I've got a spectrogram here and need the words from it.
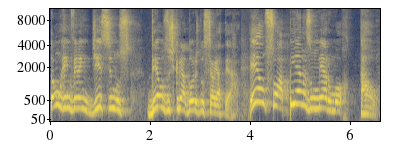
tão reverendíssimos deuses criadores do céu e a terra? Eu sou apenas um mero mortal.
